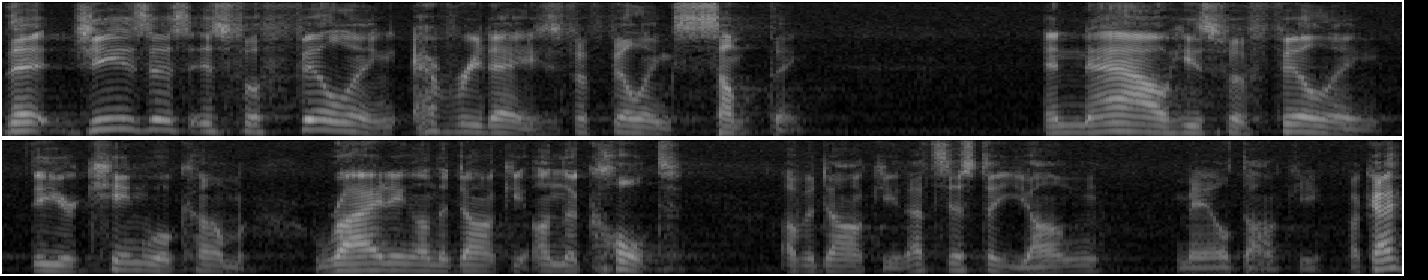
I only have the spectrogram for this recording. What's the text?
that Jesus is fulfilling every day. He's fulfilling something. And now he's fulfilling that your king will come riding on the donkey, on the colt of a donkey. That's just a young male donkey, okay?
